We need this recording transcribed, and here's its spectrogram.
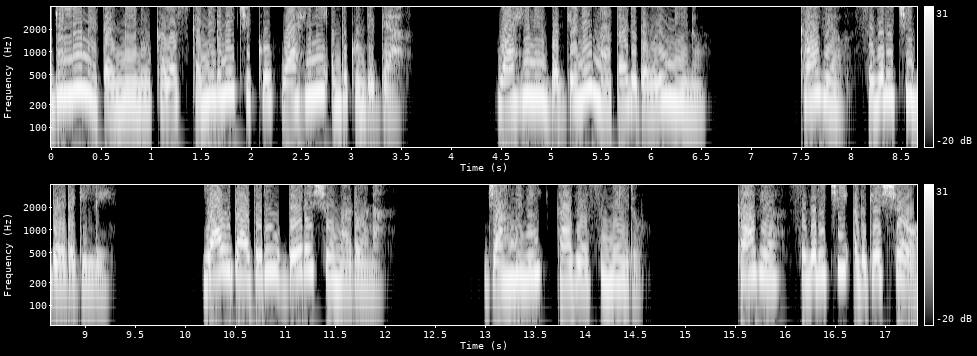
ಗಿಲ್ಲಿ ನಟ ನೀನು ಕಲರ್ಸ್ ಕನ್ನಡನೇ ಚಿಕ್ಕು ವಾಹಿನಿ ಅಂದುಕೊಂಡಿದ್ದ್ಯಾ ವಾಹಿನಿ ಬಗ್ಗೆನೇ ಮಾತಾಡಿದವಳು ನೀನು ಕಾವ್ಯ, ಸವಿರುಚಿ ಬೇಡಗಿಲ್ಲಿ ಯಾವುದಾದರೂ ಬೇರೆ ಶೋ ಮಾಡೋಣ. ಜಾಹ್ನವಿ, ಕಾವ್ಯ ಸುಮ್ಮನೆ ಕಾವ್ಯ, ಸವಿರುಚಿ ಅಡುಗೆ ಶೋ.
